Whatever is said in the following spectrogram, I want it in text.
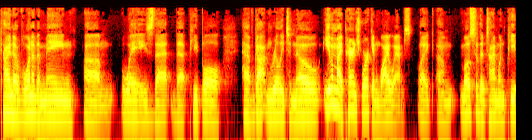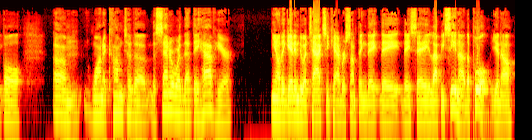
kind of one of the main um, ways that that people have gotten really to know. Even my parents work in YWAMs. Like um, most of the time, when people um, want to come to the the center where, that they have here, you know, they get into a taxi cab or something. They they they say la piscina, the pool. You know,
